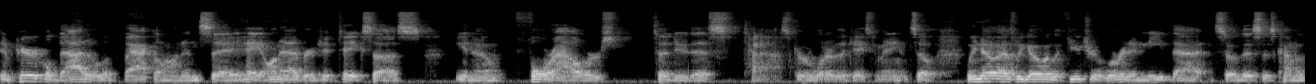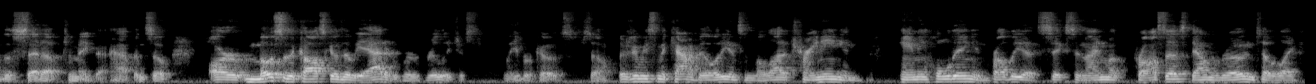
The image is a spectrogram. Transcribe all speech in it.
empirical data to look back on and say hey on average it takes us you know four hours to do this task or whatever the case may be. And so we know as we go in the future we're going to need that. So this is kind of the setup to make that happen. So our most of the cost codes that we added were really just labor codes. So there's going to be some accountability and some a lot of training and handing holding and probably a six to nine month process down the road until like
